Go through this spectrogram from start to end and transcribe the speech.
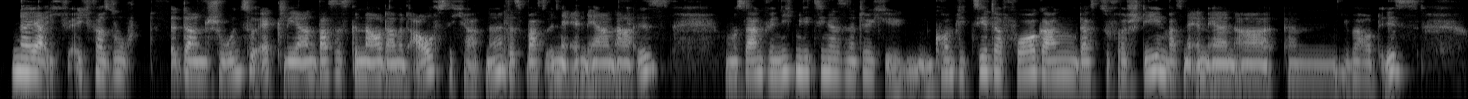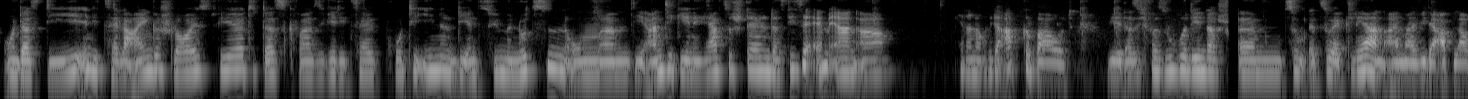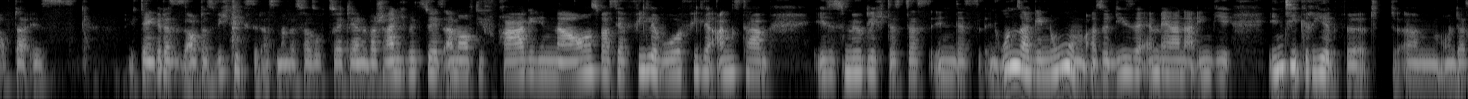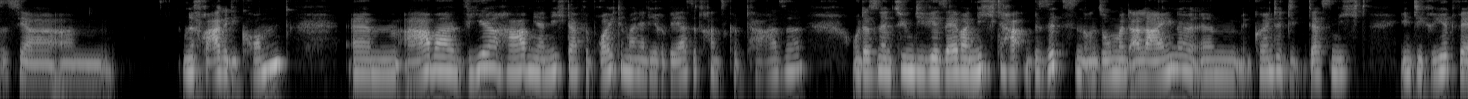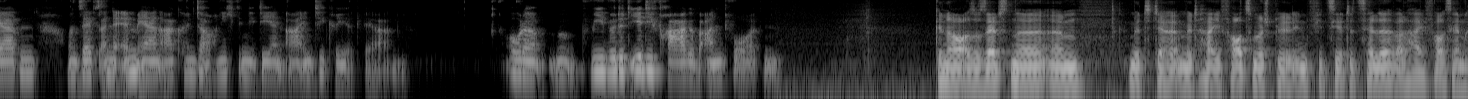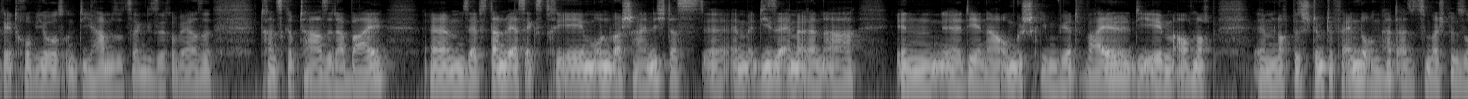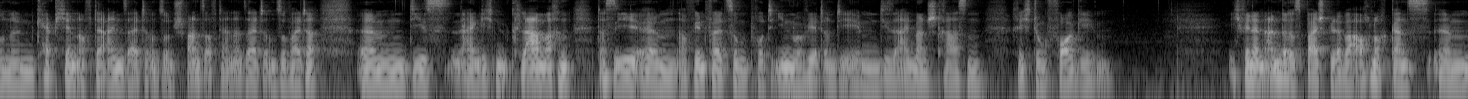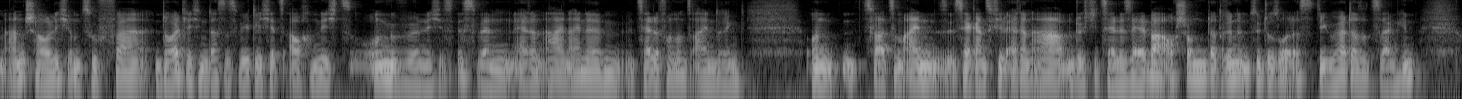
Naja, ich, ich versuche dann schon zu erklären, was es genau damit auf sich hat, ne? das, was in der mRNA ist. Man muss sagen, für Nichtmediziner ist es natürlich ein komplizierter Vorgang, das zu verstehen, was eine mRNA ähm, überhaupt ist und dass die in die Zelle eingeschleust wird, dass quasi wir die Zellproteine und die Enzyme nutzen, um ähm, die Antigene herzustellen, dass diese mRNA ja dann auch wieder abgebaut wird. Also ich versuche denen das ähm, zu, äh, zu erklären, einmal wie der Ablauf da ist. Ich denke, das ist auch das Wichtigste, dass man das versucht zu erklären. Und wahrscheinlich willst du jetzt einmal auf die Frage hinaus, was ja viele, wo viele Angst haben, ist es möglich, dass das in, das, in unser Genom, also diese mRNA irgendwie integriert wird. Ähm, und das ist ja ähm, eine Frage, die kommt. Ähm, aber wir haben ja nicht, dafür bräuchte man ja die reverse Transkriptase. Und das ist ein Enzym, die wir selber nicht besitzen. Und somit alleine könnte das nicht integriert werden und selbst eine mRNA könnte auch nicht in die DNA integriert werden. Oder wie würdet ihr die Frage beantworten? Genau, also selbst eine ähm, mit, der, mit HIV zum Beispiel infizierte Zelle, weil HIV ist ja ein Retrovirus und die haben sozusagen diese reverse Transkriptase dabei. Ähm, selbst dann wäre es extrem unwahrscheinlich, dass äh, diese mRNA in äh, DNA umgeschrieben wird, weil die eben auch noch, ähm, noch bestimmte Veränderungen hat. Also zum Beispiel so ein Käppchen auf der einen Seite und so ein Schwanz auf der anderen Seite und so weiter, ähm, die es eigentlich klar machen, dass sie ähm, auf jeden Fall zum Protein nur wird und die eben diese Einbahnstraßenrichtung vorgeben. Ich finde ein anderes Beispiel aber auch noch ganz ähm, anschaulich, um zu verdeutlichen, dass es wirklich jetzt auch nichts Ungewöhnliches ist, wenn RNA in eine Zelle von uns eindringt. Und zwar zum einen ist ja ganz viel RNA durch die Zelle selber auch schon da drin im Zytosol, das, die gehört da sozusagen hin.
